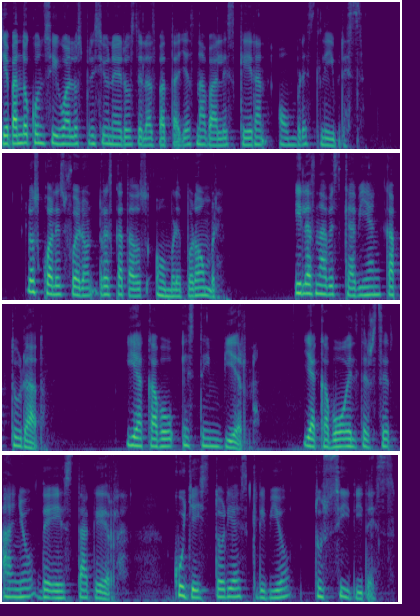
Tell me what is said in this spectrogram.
llevando consigo a los prisioneros de las batallas navales que eran hombres libres, los cuales fueron rescatados hombre por hombre, y las naves que habían capturado. Y acabó este invierno, y acabó el tercer año de esta guerra, cuya historia escribió Tucídides.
